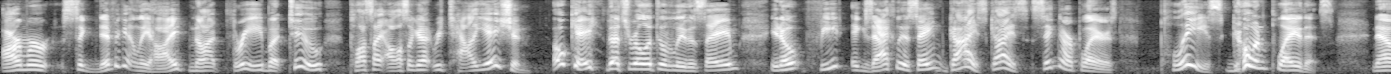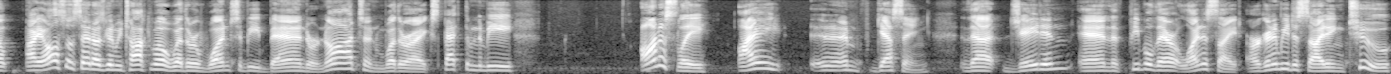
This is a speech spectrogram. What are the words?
armor significantly high, not three, but two. Plus, I also got retaliation okay, that's relatively the same. You know, feat exactly the same. Guys, guys, Cygnar players, please go and play this. Now, I also said I was going to be talking about whether one should be banned or not and whether I expect them to be. Honestly, I am guessing that Jaden and the people there at Line of Sight are going to be deciding to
